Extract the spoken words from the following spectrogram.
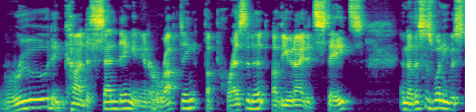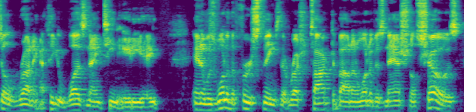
rude and condescending and interrupting the President of the United States. And now this is when he was still running. I think it was 1988. And it was one of the first things that Rush talked about on one of his national shows.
